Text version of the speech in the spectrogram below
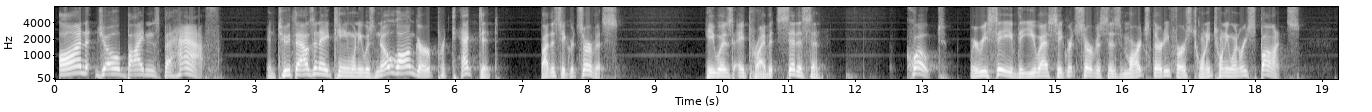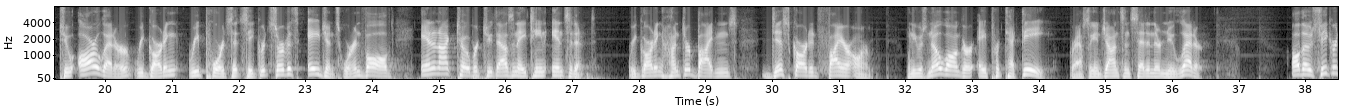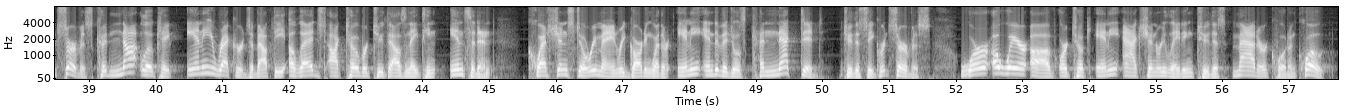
on Joe Biden's behalf in 2018 when he was no longer protected by the Secret Service. He was a private citizen. Quote, we received the U.S. Secret Service's March 31st, 2021 response to our letter regarding reports that Secret Service agents were involved in an October 2018 incident regarding Hunter Biden's discarded firearm. when he was no longer a protectee, Grassley and Johnson said in their new letter. Although Secret Service could not locate any records about the alleged October 2018 incident, questions still remain regarding whether any individuals connected to the Secret Service were aware of or took any action relating to this matter, quote unquote.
